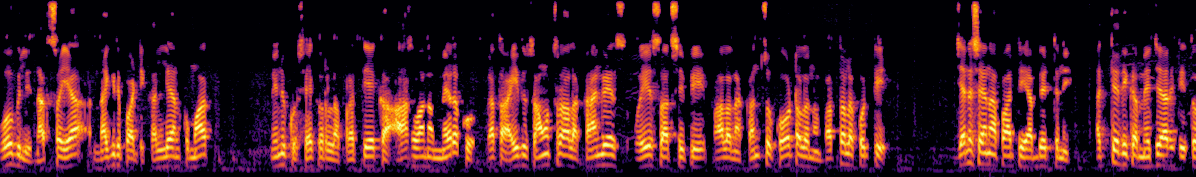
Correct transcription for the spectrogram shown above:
ఓబిలి నర్సయ్య నగిరిపాటి కళ్యాణ్ కుమార్ మెనుకు శేఖరుల ప్రత్యేక ఆహ్వానం మేరకు గత ఐదు సంవత్సరాల కాంగ్రెస్ వైఎస్ఆర్సీపీ పాలన కంచు కోటలను బద్దల కొట్టి జనసేన పార్టీ అభ్యర్థిని అత్యధిక మెజారిటీతో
